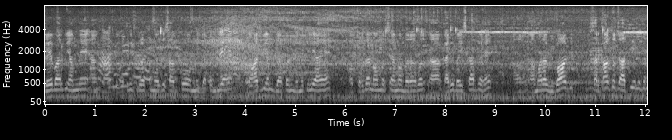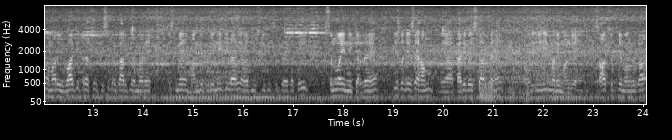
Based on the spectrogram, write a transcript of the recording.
गए बार भी हमने अतिरिक्त कलेक्टर साहब को हमने ज्ञापन दिया है और आज भी हम ज्ञापन देने के लिए आए हैं। और चौदह नवंबर से हम बराबर कार्य बहिष्कार पे हैं। और हमारा विभाग, सरकार तो चाहती है, लेकिन हमारे विभाग की तरफ़ से किसी प्रकार की हमारे इसमें मांगे पूरी नहीं की जा रही, और अभी उसकी किसी तरह का कोई सुनवाई नहीं कर रहे हैं। इस वजह से हम कार्य बहिष्कार पे हैं, और यही हमारी मांगे हैं। सात सूत्रीय मांगों का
